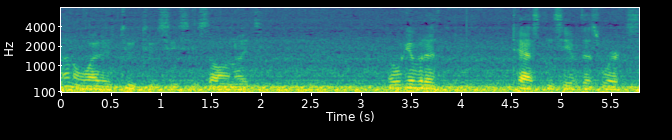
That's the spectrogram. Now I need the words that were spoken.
I don't know why there's two TCC solenoids. But we'll give it a test and see if this works.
